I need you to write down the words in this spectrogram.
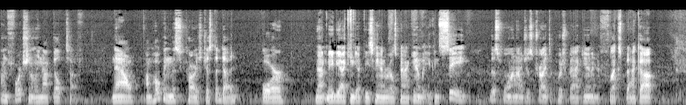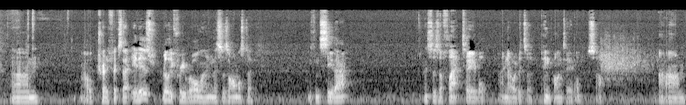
unfortunately not built tough. Now, I'm hoping this car is just a dud or that maybe I can get these handrails back in, but you can see this one I just tried to push back in and it flexed back up. Um, I'll try to fix that. It is really free rolling. This is almost a, you can see that. This is a flat table. I know it, it's a ping pong table, so. Um,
